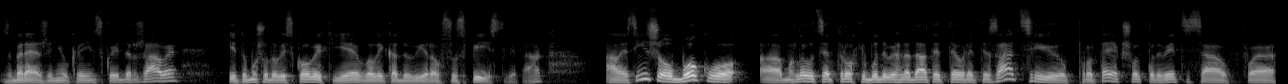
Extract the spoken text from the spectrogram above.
збереженні української держави, і тому що до військових є велика довіра в суспільстві. Так? Але з іншого боку, можливо, це трохи буде виглядати теоретизацією, проте, якщо подивитися в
